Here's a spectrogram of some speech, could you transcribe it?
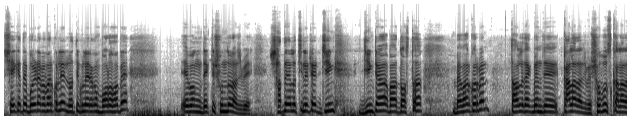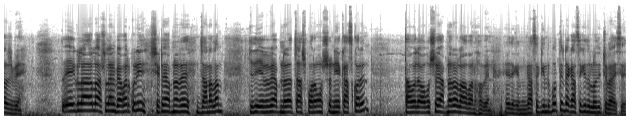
সেই ক্ষেত্রে বড়িটা ব্যবহার করলে লতিগুলো এরকম বড় হবে এবং দেখতে সুন্দর আসবে। সাথে হলো চিলেটেড জিঙ্ক। জিঙ্কটা বা দস্তা ব্যবহার করবেন, তাহলে দেখবেন যে কালার আসবে, সবুজ কালার আসবে। তো এইগুলো হলো আসলে আমি ব্যবহার করি, সেটাই আপনারা জানালাম। যদি এভাবে আপনারা চাষ পরামর্শ নিয়ে কাজ করেন, তাহলে অবশ্যই আপনারাও লাভবান হবেন। এই দেখেন, গাছে কিন্তু প্রত্যেকটা গাছে কিন্তু লতি চলে আসে।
